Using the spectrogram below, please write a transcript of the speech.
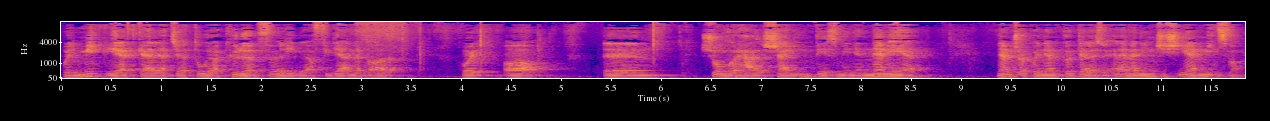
hogy miért kellett, hogy a Tóra külön fölhívja a figyelmet arra, hogy a ö, sógorházasság intézménye nem él. Nem csak, hogy nem kötelező, eleve nincs is ilyen micva.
